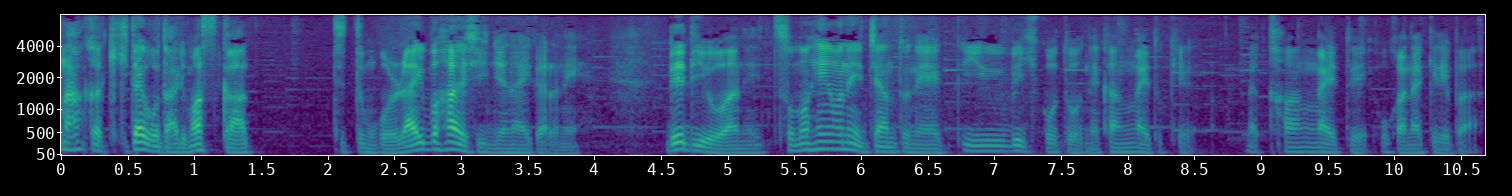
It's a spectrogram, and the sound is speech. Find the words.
なんか聞きたいことありますか？って言ってもこれライブ配信じゃないからね。レディオはねその辺はねちゃんとね言うべきことをね考えとけ考えておかなければ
